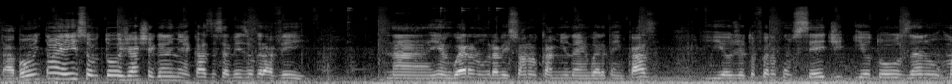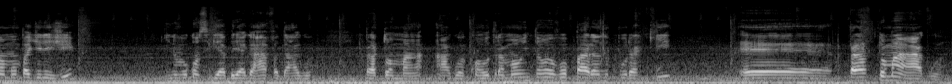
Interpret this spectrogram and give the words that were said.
Tá bom? Então é isso, eu tô já chegando na minha casa, dessa vez eu gravei na Anguera, não gravei só no caminho da Anguera tá em casa. E eu já tô ficando com sede e eu tô usando uma mão para dirigir e não vou conseguir abrir a garrafa d'água para tomar água com a outra mão, então eu vou parando por aqui é, para tomar água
